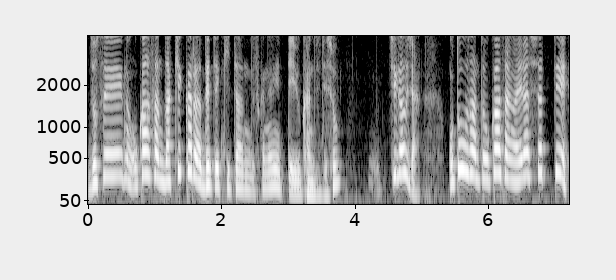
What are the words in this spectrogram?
女性のお母さんだけから出てきたんですかねっていう感じでしょ？違うじゃん。お父さんとお母さんがいらっしゃって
